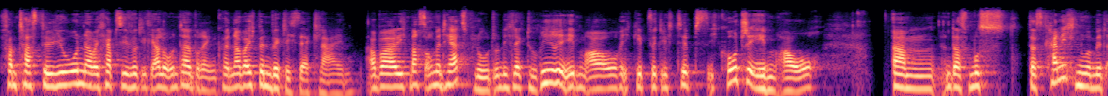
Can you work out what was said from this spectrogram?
Fantastillionen, aber ich habe sie wirklich alle unterbringen können. Aber ich bin wirklich sehr klein. Aber ich mache es auch mit Herzblut und ich lektoriere eben auch. Ich gebe wirklich Tipps. Ich coache eben auch. Ähm, das muss, das kann ich nur mit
